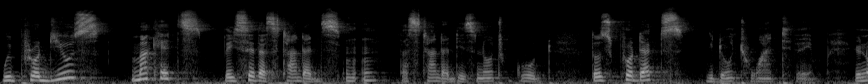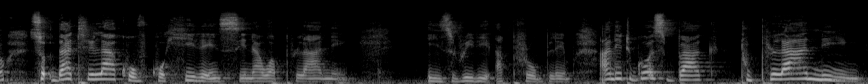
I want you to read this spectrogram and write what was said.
We produce markets, they say the standards, mm -mm, the standard is not good. Those products, we don't want them, you know? So that lack of coherence in our planning is really a problem. And it goes back to planning.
